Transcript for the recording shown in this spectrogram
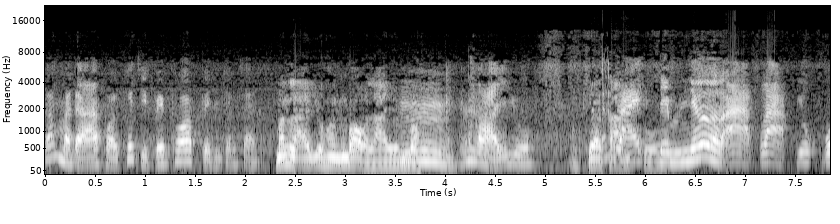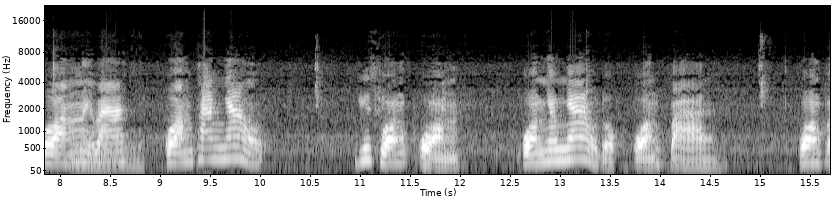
ธรรมดาข่อยคือสิไปพ่อเป็นจังซั่นมันหลายอยู่ห้องเบ้าหลายอยู่บ่อืมมันหลายอยู่เอาแค่สามหลายตัว เต็มเนื้ออากลากอยู่กวางไงว่าโอ้กวางทางเง่าอยู่สองกวางกวางเง่าๆดอกกวางป่าน่ะกวางไป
